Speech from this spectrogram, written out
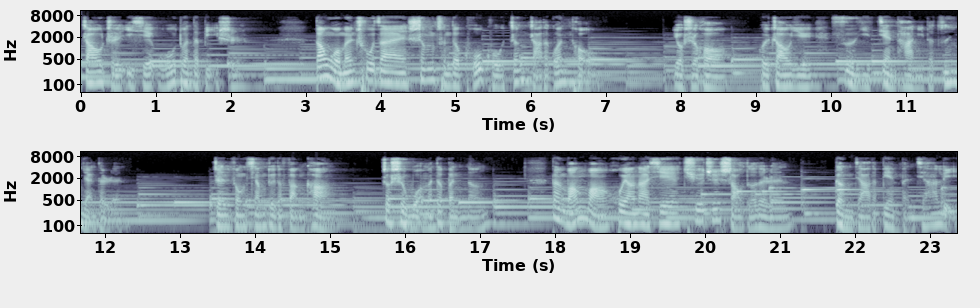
招致一些无端的鄙视。当我们处在生存的苦苦挣扎的关头，有时候会遭遇肆意践踏你的尊严的人。针锋相对的反抗，这是我们的本能，但往往会让那些缺之少得的人更加的变本加厉。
